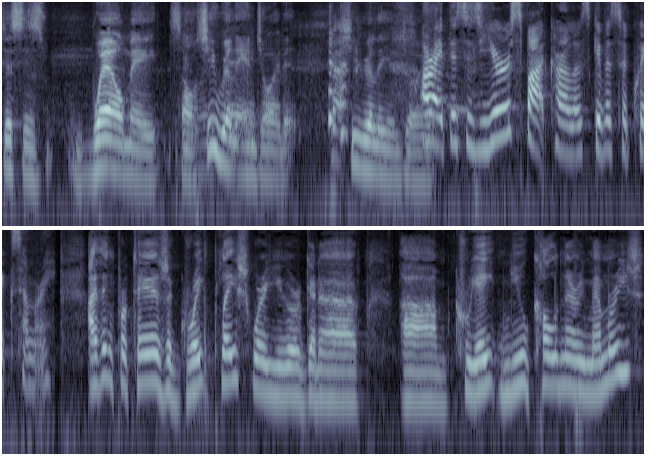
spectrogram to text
this is well made, so she really enjoyed it. She really enjoyed it. All right, this is your spot, Carlos. Give us a quick summary. I think Protea is a great place where you're going to um, create new culinary memories,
